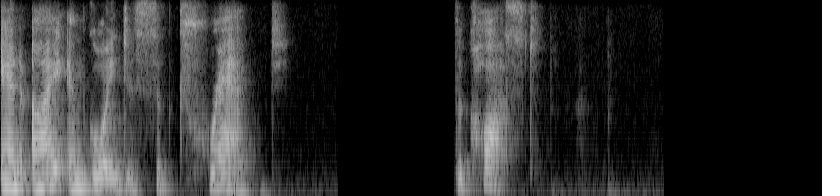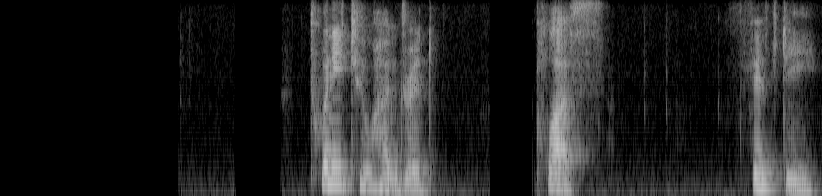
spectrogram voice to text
And I am going to subtract the cost. Twenty-two hundred plus fifty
